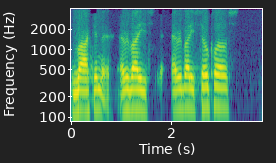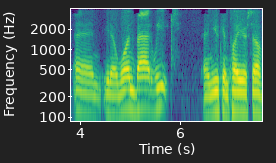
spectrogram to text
locked in there. Everybody's everybody's so close, and you know one bad week, and you can play yourself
